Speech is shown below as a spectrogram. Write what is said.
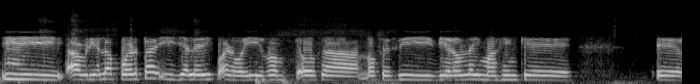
y abrió la puerta y ya le disparó y rompió, o sea, no sé si vieron la imagen que eh,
